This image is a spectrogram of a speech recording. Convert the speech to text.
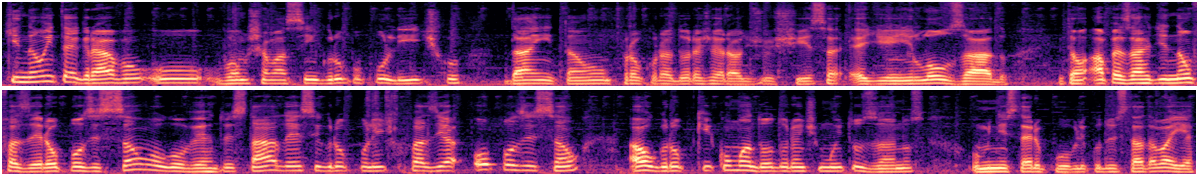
que não integravam o, vamos chamar assim, grupo político da então Procuradora-Geral de Justiça, Ediane Lousado. Então, apesar de não fazer oposição ao governo do Estado, esse grupo político fazia oposição ao grupo que comandou durante muitos anos o Ministério Público do Estado da Bahia.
